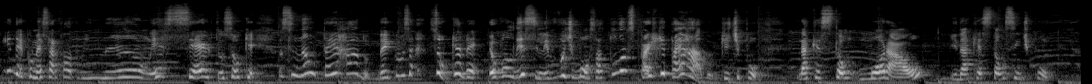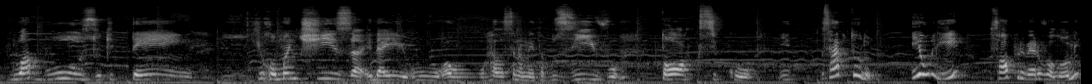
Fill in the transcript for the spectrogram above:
E daí começaram a falar pra mim, não, é certo, não sei o quê. Assim, não, tá errado. Daí começaram, você quer ver? Eu vou ler esse livro vou te mostrar todas as partes que tá errado. Que, tipo, na questão moral e na questão, assim, tipo, do abuso que tem, que romantiza, e daí o, o relacionamento abusivo, tóxico, e sabe tudo. E eu li só o primeiro volume,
